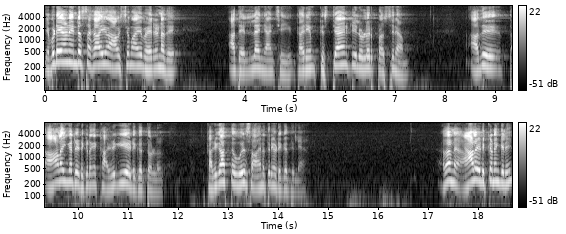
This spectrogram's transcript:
എവിടെയാണ് എന്റെ സഹായം ആവശ്യമായി വരണത്? അതെല്ലാം ഞാൻ ചെയ്യും. കാര്യം ക്രിസ്ത്യാനിറ്റിയിലുള്ളൊരു പ്രശ്നം അത് ആളെ ഇങ്ങോട്ട് എടുക്കണമെങ്കിൽ കഴുകിയേ എടുക്കത്തുള്ളൂ. കഴുകാത്ത ഒരു സാധനത്തിനും എടുക്കത്തില്ല. അതാണ് ആളെ എടുക്കണമെങ്കിൽ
